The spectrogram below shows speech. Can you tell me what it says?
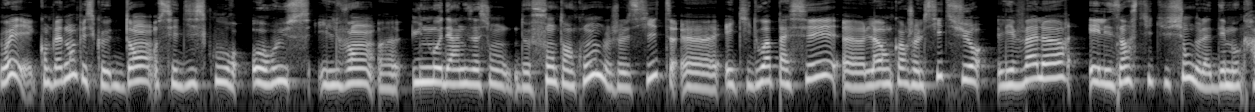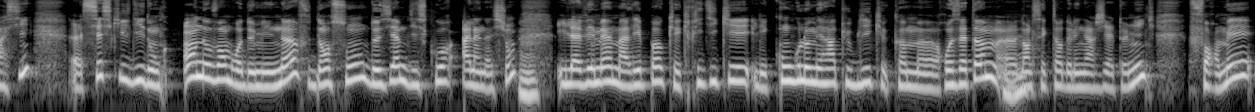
Oui, complètement, puisque dans ses discours aux Russes, il vend euh, une modernisation de fond en comble, je le cite, euh, et qui doit passer, euh, là encore je le cite, sur les valeurs et les institutions de la démocratie. C'est ce qu'il dit donc en novembre 2009 dans son deuxième discours à la nation. Mmh. Il avait même à l'époque critiqué les conglomérats publics comme Rosatom mmh. dans le secteur de l'énergie atomique, formés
